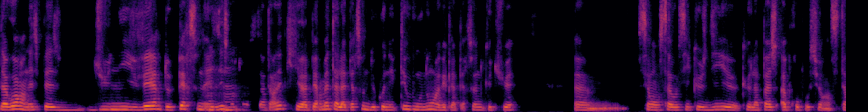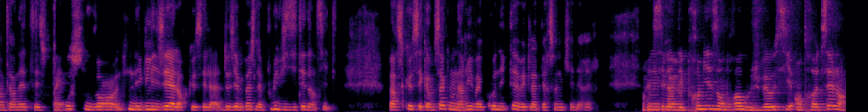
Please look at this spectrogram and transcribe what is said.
d'avoir un espèce d'univers de personnalisé sur mhm. ton site internet qui va permettre à la personne de connecter ou non avec la personne que tu es. c'est en ça aussi que je dis que la page à propos sur un site internet est trop souvent négligée alors que c'est la deuxième page la plus visitée d'un site parce que c'est comme ça qu'on arrive à connecter avec la personne qui est derrière. c'est l'un euh, des premiers endroits où je vais aussi entre, tu sais, genre,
